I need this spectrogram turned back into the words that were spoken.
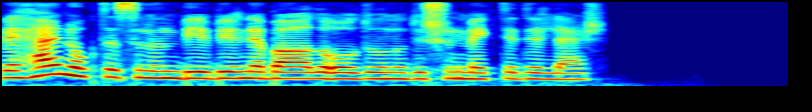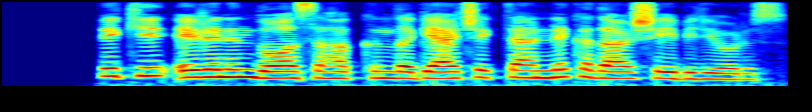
ve her noktasının birbirine bağlı olduğunu düşünmektedirler. Peki, evrenin doğası hakkında gerçekten ne kadar şey biliyoruz?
